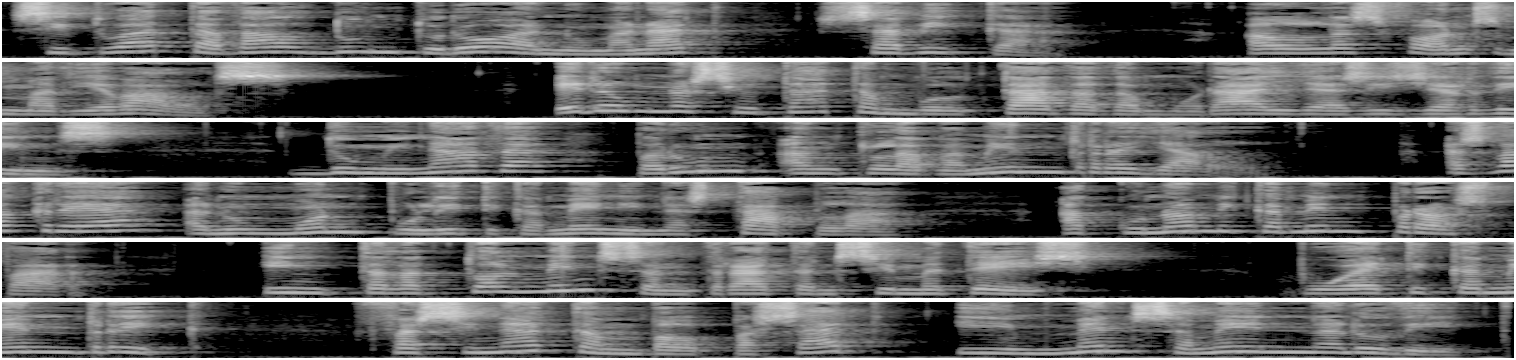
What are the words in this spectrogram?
situat a dalt d'un turó anomenat Sabica, en les fonts medievals. Era una ciutat envoltada de muralles i jardins, dominada per un enclavament reial. Es va crear en un món políticament inestable, econòmicament pròsper, intel·lectualment centrat en si mateix, poèticament ric, fascinat amb el passat i immensament erudit.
